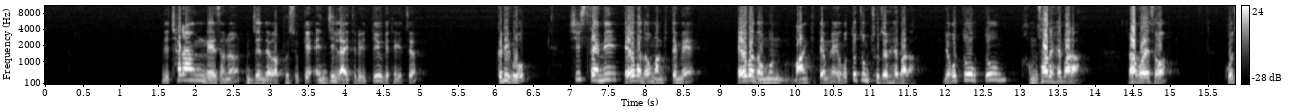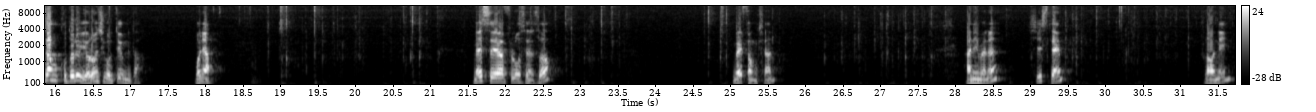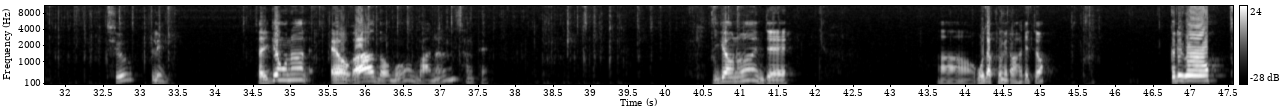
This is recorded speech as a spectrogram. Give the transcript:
이제 차량 내에서는 운전자가 볼 수 있게 엔진 라이트를 띄우게 되겠죠. 그리고 시스템이 에어가 너무 많기 때문에 에어가 너무 많기 때문에 이것도 좀 조절을 해봐라. 이것도 좀 검사를 해봐라. 라고 해서 고장 코드를 이런 식으로 띄웁니다. 뭐냐? mass air flow sensor malfunction 아니면은 system running too lean 자, 이 경우는 에어가 너무 많은 상태. 이 경우는 이제 어, 오작동이라고 하겠죠. 그리고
